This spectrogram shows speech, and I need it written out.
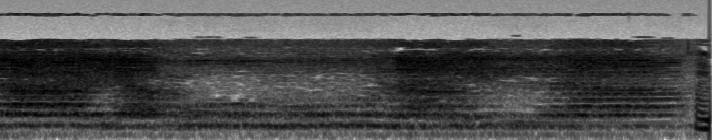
لا يقومون إلا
